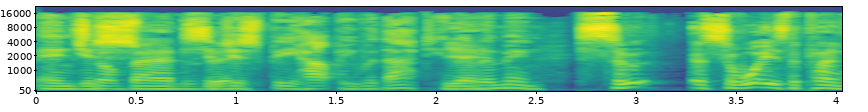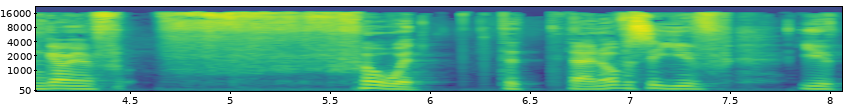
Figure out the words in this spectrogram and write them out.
and just, bad, and just be happy with that. You know what I mean? So, so what is the plan going f- forward? th- Then, obviously, you've you've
